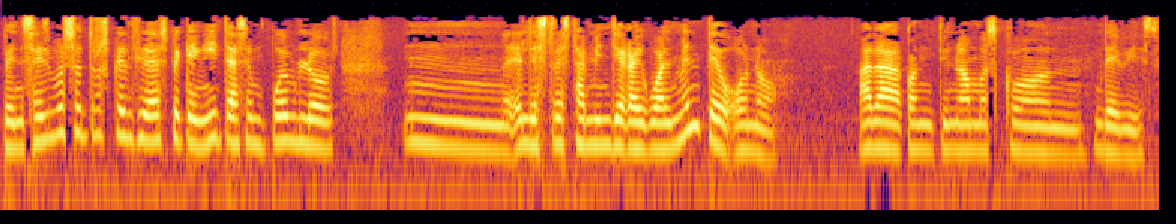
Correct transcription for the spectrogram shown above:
¿pensáis vosotros que en ciudades pequeñitas, en pueblos, el estrés también llega igualmente o no? Ahora continuamos con Davis.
